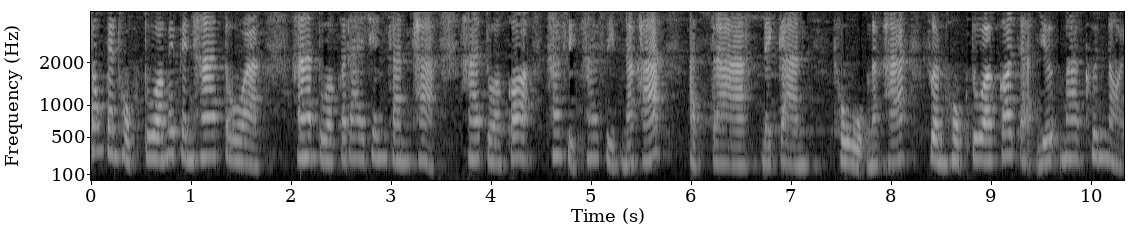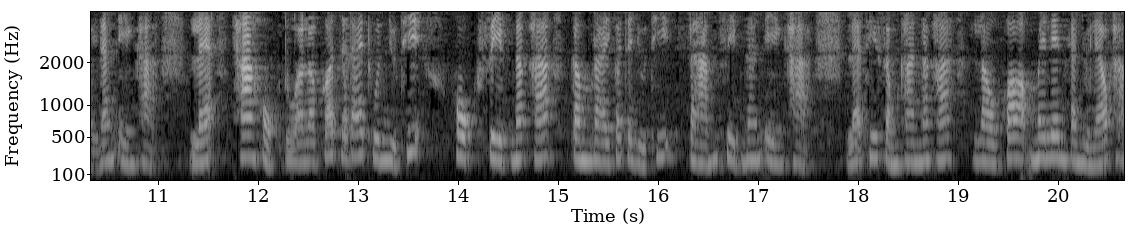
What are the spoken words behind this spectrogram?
ต้องเป็น 6 ตัวไม่เป็น 5 ตัว 5 ตัวก็ได้เช่นกันค่ะ 5 ตัวก็ 50-50 นะคะ อัตราในการถูกนะคะ ส่วน 6 ตัวก็จะเยอะมากขึ้นหน่อยนั่นเองค่ะ และถ้า 6 ตัวเราก็จะได้ทุนอยู่ที่ 60 นะคะกำไรก็จะอยู่ที่ 30 นั่นเองค่ะ และที่สำคัญนะคะ เราก็ไม่เล่นกันอยู่แล้วค่ะ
